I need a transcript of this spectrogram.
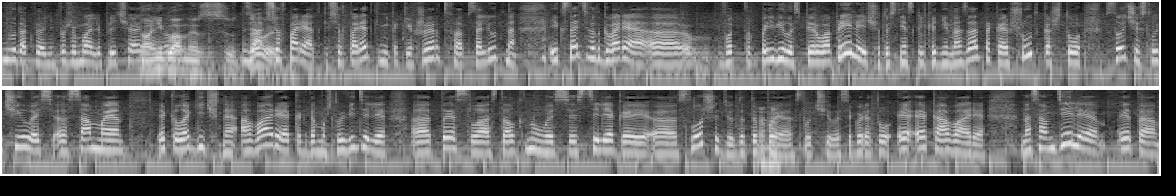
Ну, так вот они пожимали плечами. Но они, ну, главное, с- Да, целые. все в порядке, все в порядке, никаких жертв абсолютно. И, кстати, вот говоря, э, вот появилась 1 апреля еще, то есть несколько дней назад, такая шутка, что в Сочи случилась э, самая экологичная авария, когда, может, вы видели, э, Тесла столкнулась с телегой с лошадью, ДТП Ага. случилось, и говорят, о, э- эко-авария. На самом деле это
